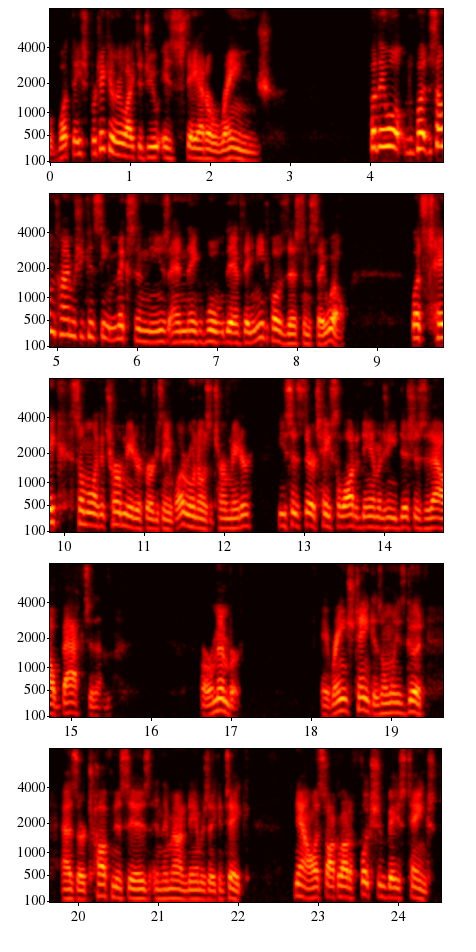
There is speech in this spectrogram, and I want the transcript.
but what they particularly like to do is stay at a range. But they will. But sometimes you can see mixing these, and they will. If they need close distance, they will. Let's take someone like the Terminator, for example. Everyone knows a Terminator. He sits there, takes a lot of damage, and he dishes it out back to them. But remember, a ranged tank is only as good as their toughness is and the amount of damage they can take. Now, let's talk about affliction based tanks.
